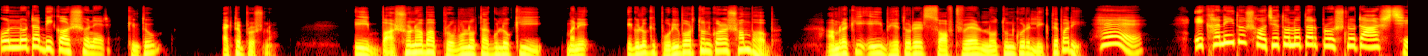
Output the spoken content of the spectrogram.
অন্যটা বিকর্ষণের। কিন্তু একটা প্রশ্ন এই বাসনা বা প্রবণতাগুলো কি মানে এগুলো কি পরিবর্তন করা সম্ভব? আমরা কি এই ভেতরের সফটওয়্যার নতুন করে লিখতে পারি? হ্যাঁ এখানেই তো সচেতনতার প্রশ্নটা আসছে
